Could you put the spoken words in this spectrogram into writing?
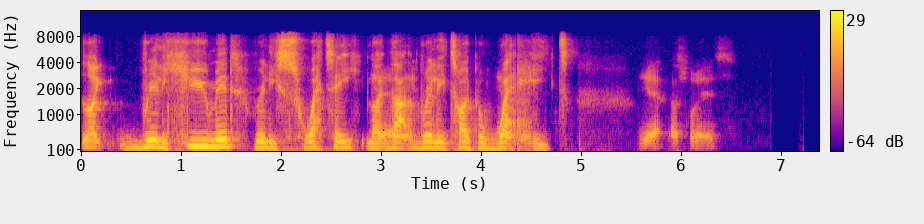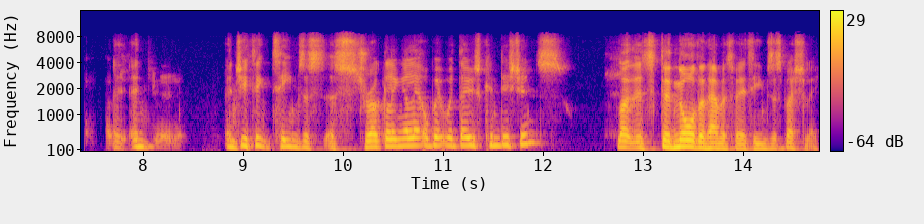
Like really humid, really sweaty, like Yeah, that really type of wet is. heat. Yeah, that's what it is. And- Absolutely. And do you think teams are, are struggling a little bit with those conditions? Like it's the northern hemisphere teams, especially.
